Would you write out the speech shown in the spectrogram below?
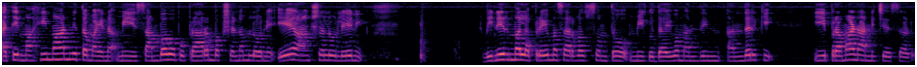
అతి మహిమాన్వితమైన మీ సంభవపు ప్రారంభ క్షణంలోనే ఏ ఆంక్షలు లేని వినిర్మల ప్రేమ సర్వస్వంతో మీకు దైవం అంది అందరికీ ఈ ప్రమాణాన్ని చేశాడు.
